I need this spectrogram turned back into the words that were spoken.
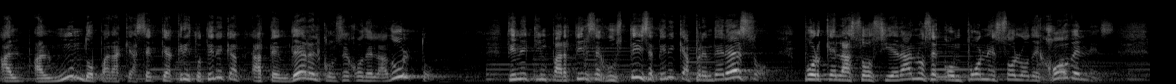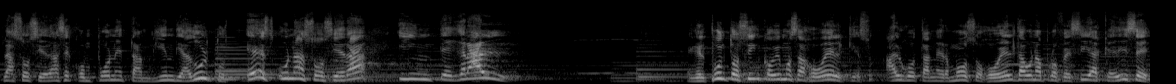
al, al mundo para que acepte a Cristo. Tiene que atender el consejo del adulto. Tiene que impartirse justicia, tiene que aprender eso. Porque la sociedad no se compone solo de jóvenes, la sociedad se compone también de adultos. Es una sociedad integral. En el punto 5 vimos a Joel, que es algo tan hermoso. Joel da una profecía que dice,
